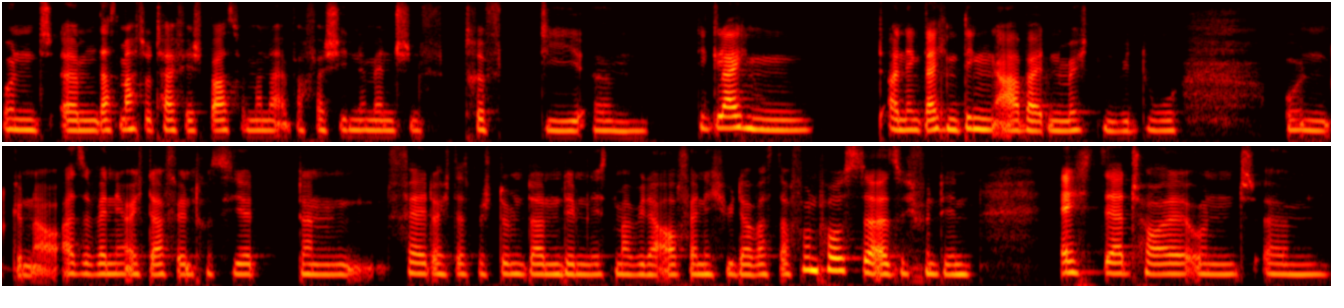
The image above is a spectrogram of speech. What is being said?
Und ähm, das macht total viel Spaß, wenn man da einfach verschiedene Menschen trifft, die ähm, die gleichen, an den gleichen Dingen arbeiten möchten wie du. Und genau, also wenn ihr euch dafür interessiert, dann fällt euch das bestimmt dann demnächst mal wieder auf, wenn ich wieder was davon poste. Also ich finde den echt sehr toll und ähm,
